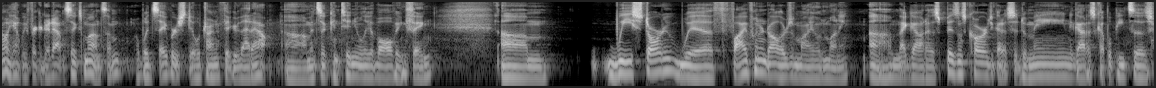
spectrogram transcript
oh yeah, we figured it out in six months. I'm, i would say we're still trying to figure that out. Um, it's a continually evolving thing. Um, we started with $500 of my own money. Um, that got us business cards, got us a domain, got us a couple pizzas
